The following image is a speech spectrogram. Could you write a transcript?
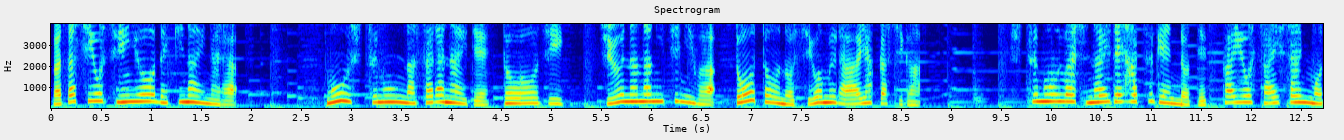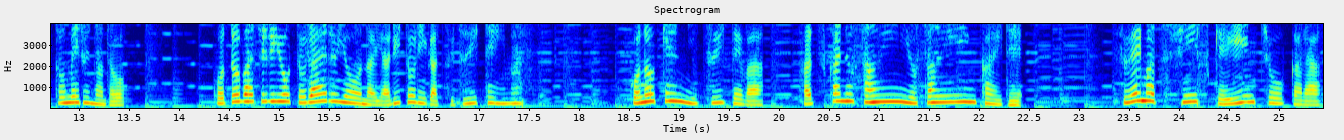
私を信用できないなら、もう質問なさらないでと応じ、17日には同党の塩村彩香氏が、質問はしないで発言の撤回を再三求めるなど、言葉尻を捉えるようなやりとりが続いています。この件については、20日の参院予算委員会で、末松信介委員長から、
